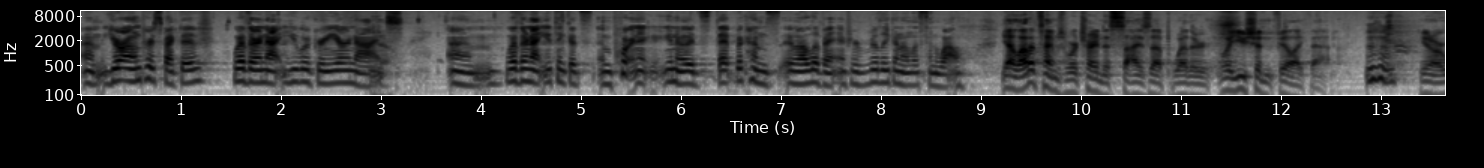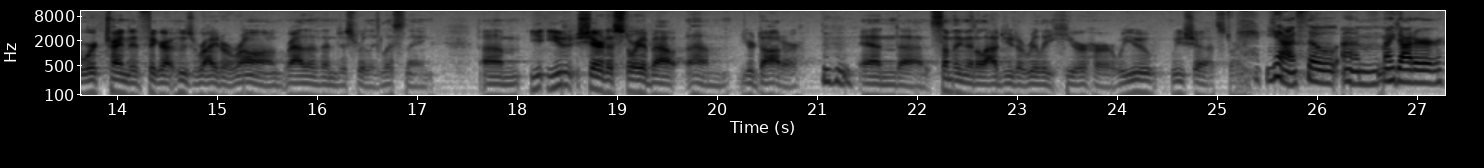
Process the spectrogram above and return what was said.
um, your own perspective, whether or not you agree or not. Um, whether or not you think it's important, you know, it's, that becomes irrelevant if you're really going to listen well. Yeah, a lot of times we're trying to size up whether, well, you shouldn't feel like that. Mm-hmm. You know, or we're trying to figure out who's right or wrong rather than just really listening. Um, you, you shared a story about um, your daughter Mm-hmm. and uh, something that allowed you to really hear her. Will you, will you share that story? Yeah, so um, my daughter,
